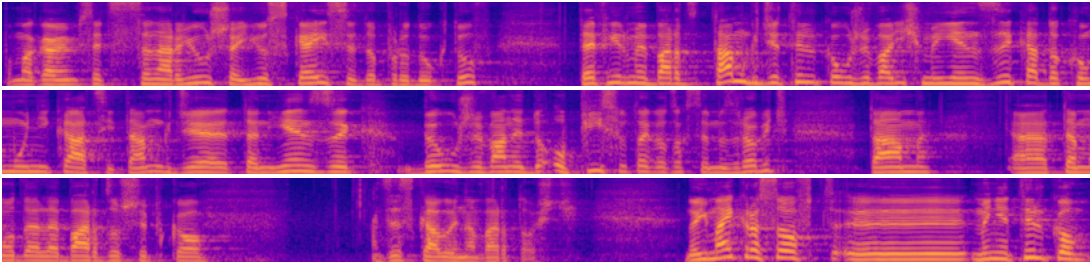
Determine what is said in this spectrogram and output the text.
pomagają pisać scenariusze, use cases do produktów. Te firmy bardzo, tam, gdzie tylko używaliśmy języka do komunikacji, tam, gdzie ten język był używany do opisu tego, co chcemy zrobić, tam te modele bardzo szybko zyskały na wartości. No i Microsoft, y, my nie tylko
